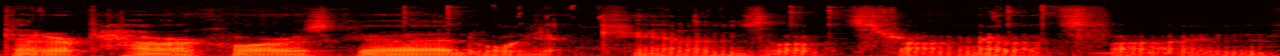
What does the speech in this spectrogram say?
Better power core is good. We'll get cannons a little stronger, that's fine.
